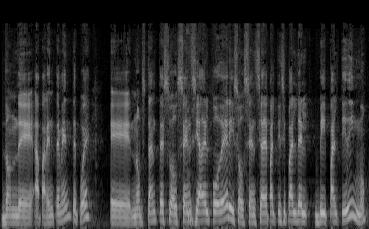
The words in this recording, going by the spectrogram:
donde aparentemente, pues, eh, no obstante su ausencia del poder y su ausencia de participar del bipartidismo,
